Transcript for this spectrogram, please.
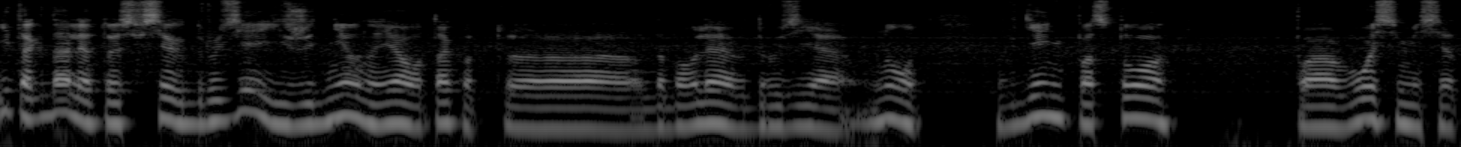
И так далее. То есть всех друзей ежедневно я вот так вот э, добавляю в друзья. Ну вот в день по 100 по 80,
